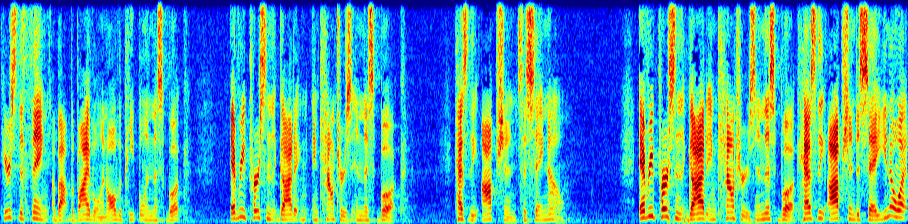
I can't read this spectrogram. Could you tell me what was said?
Here's the thing about the Bible and all the people in this book every person that God encounters in this book has the option to say no. Every person that God encounters in this book has the option to say, you know what?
